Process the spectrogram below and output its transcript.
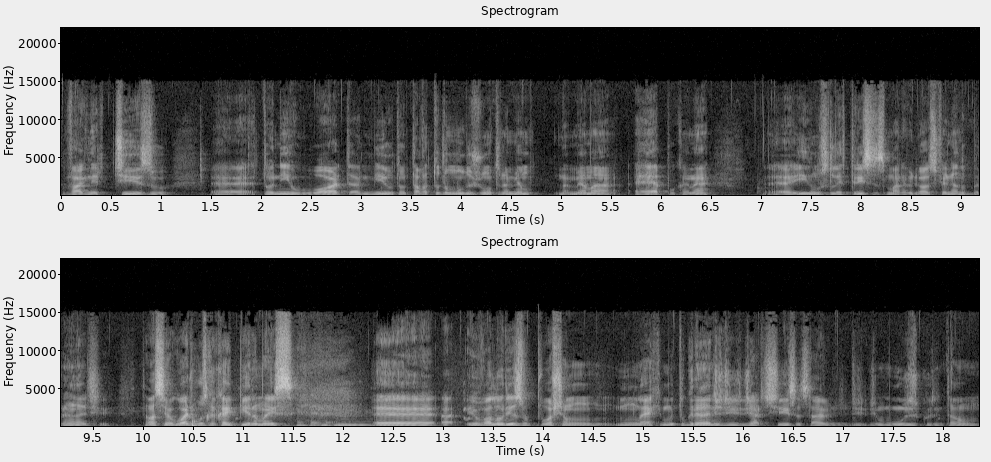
Wagner Tiso, é, Toninho Horta, Milton, tava todo mundo junto na mesma, na mesma época, né? É, e uns letristas maravilhosos, Fernando Brant. Então, assim, eu gosto de música caipira, mas é, eu valorizo, poxa, um, um leque muito grande de, de artistas, sabe? De, de, músicos. Então,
